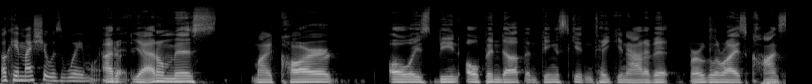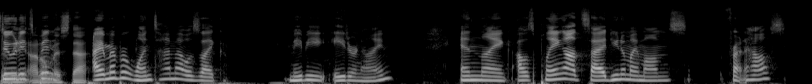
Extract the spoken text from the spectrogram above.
Okay, my shit was way more. I don't. Yeah, I don't miss my car always being opened up and things getting taken out of it, burglarized constantly. Dude, it's I been- don't miss that. I remember one time I was like maybe eight or nine, and like I was playing outside. You know my mom's front house.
